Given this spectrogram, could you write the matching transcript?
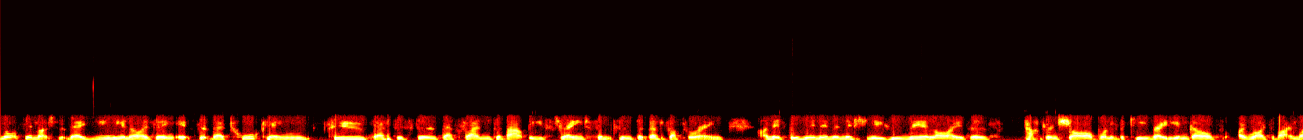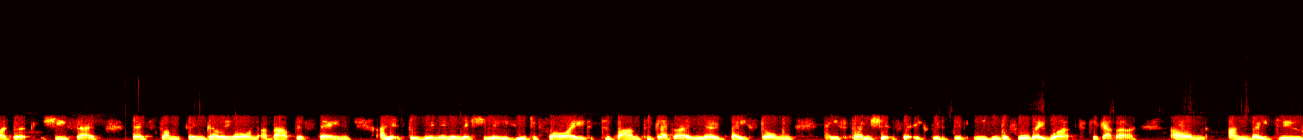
not so much that they're unionizing, it's that they're talking to their sisters, their friends about these strange symptoms that they're suffering. And it's the women initially who realize, as Katherine Schaub, one of the key radium girls I write about in my book, she said, there's something going on about this thing. And it's the women initially who decide to band together, you know, based on these friendships that existed even before they worked together. Um, and they do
